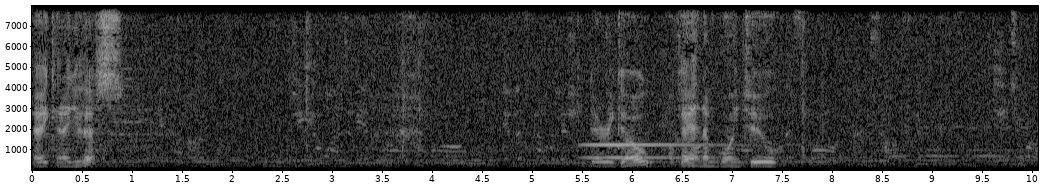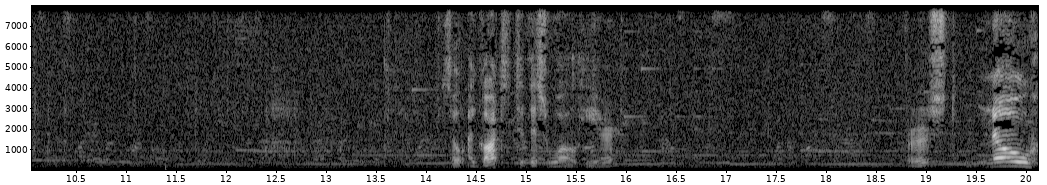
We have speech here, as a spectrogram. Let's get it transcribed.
Okay, can I do this? There we go. Okay, and I'm going to So I got to this wall here. First. No!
